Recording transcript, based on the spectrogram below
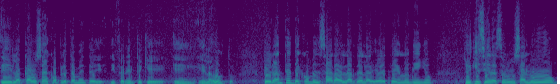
Y la causa es completamente diferente que en, el adulto. Pero antes de comenzar a hablar de la diabetes en los niños, yo quisiera hacer un saludo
